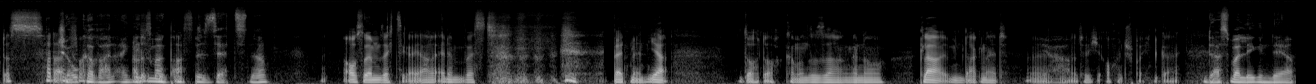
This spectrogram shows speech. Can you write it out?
Das hat einfach, Joker waren eigentlich alles immer gepasst. gut besetzt, ne? außer im 60er Jahre Adam West. Batman, ja. Doch, doch, kann man so sagen, genau. Klar, im Dark Knight äh, Ja. natürlich auch entsprechend geil. Das war legendär.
